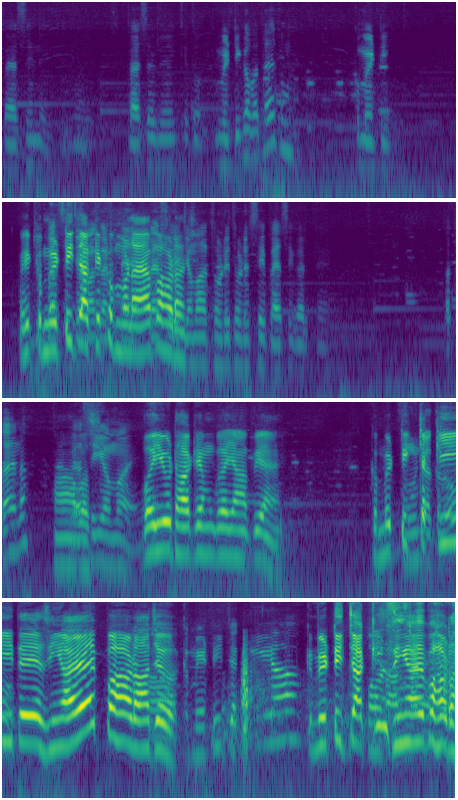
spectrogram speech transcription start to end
पैसे नहीं। पैसे दे के तो कमेटी का पता है तुम्हें कमेटी जो कमेटी जाके को हैं, मनाया पहाड़ा जमा थोड़े थोड़े से पैसे करते हैं। पता है ना हाँ ऐसे बस ही हम आए वही उठा के हम यहाँ पे आए ਕਮੇਟੀ ਫੋਨ ਚੱਕ ਚੱਕੀ ਲਓ। ਤੇ ਅਸੀਂ ਆਏ ਪਹਾੜਾਂ 'ਚ हाँ, कमेटी चक्की आ ਕਮੇਟੀ ਚੱਕ ਕੇ ਅਸੀਂ ਆਏ ਪਹਾੜਾਂ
